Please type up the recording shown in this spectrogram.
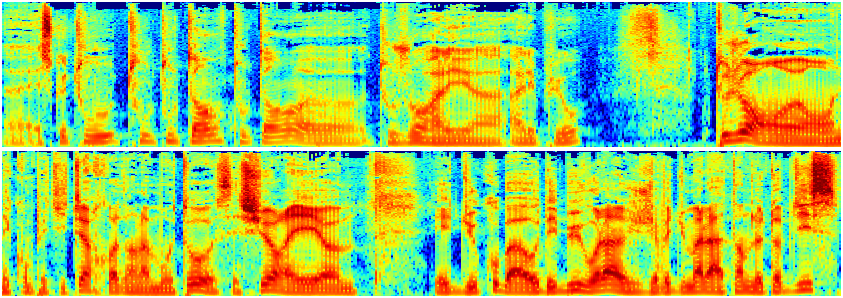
Euh, est-ce que tout, tout, tout, le temps, tout le temps, toujours aller, aller plus haut? Toujours on, est compétiteur quoi dans la moto c'est sûr. Et, euh, et du coup bah au début voilà j'avais du mal à atteindre le top 10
